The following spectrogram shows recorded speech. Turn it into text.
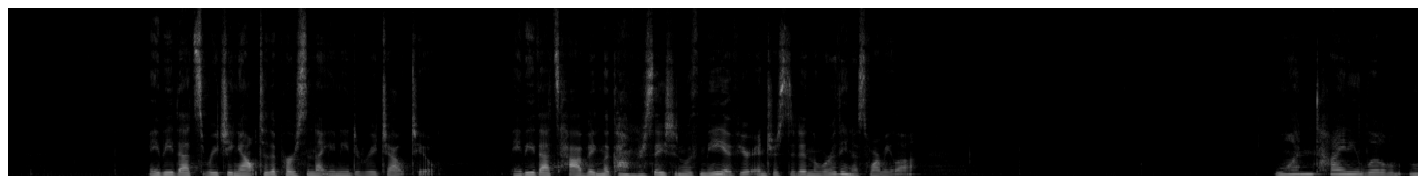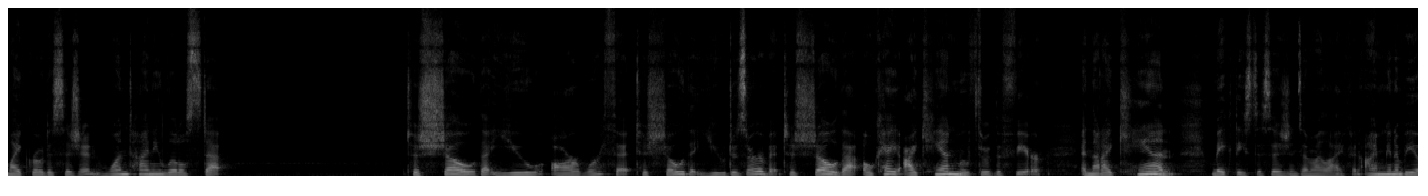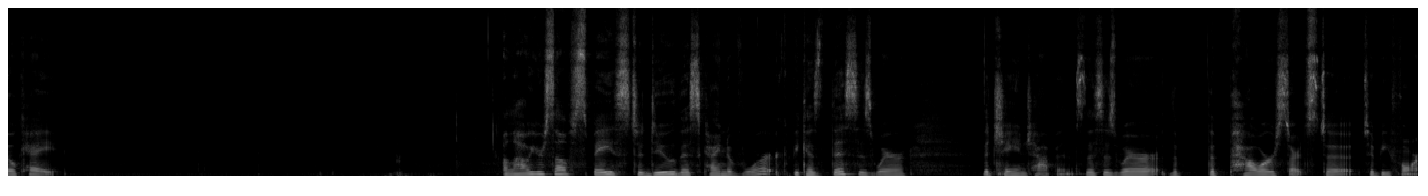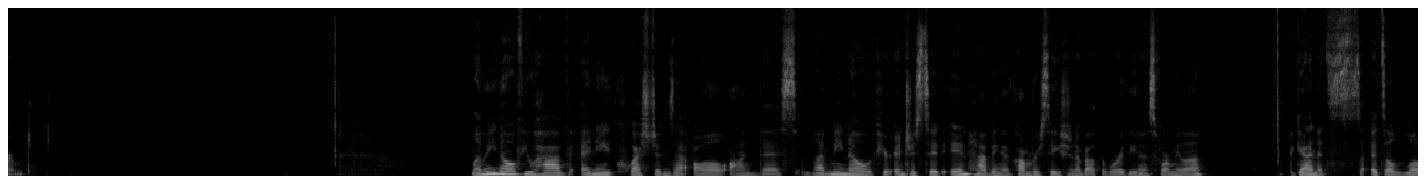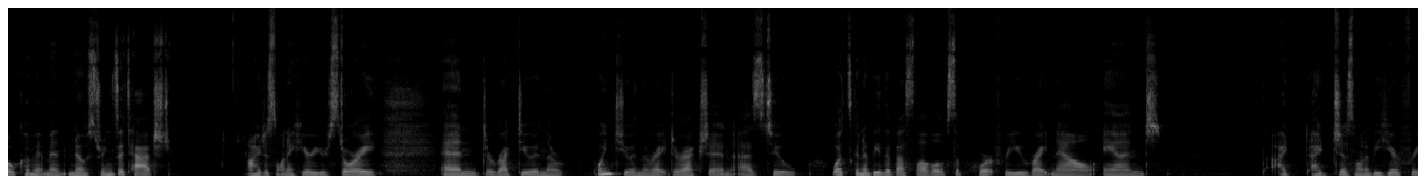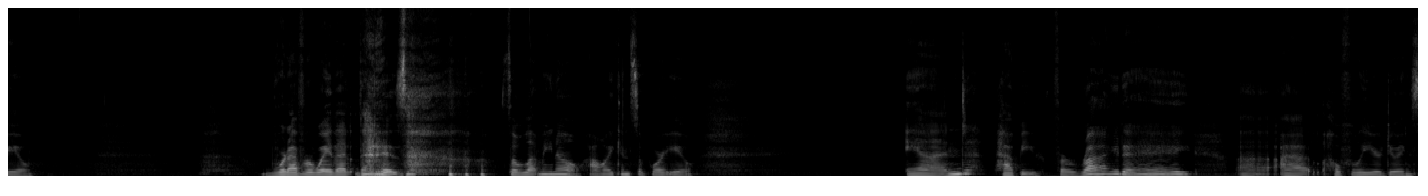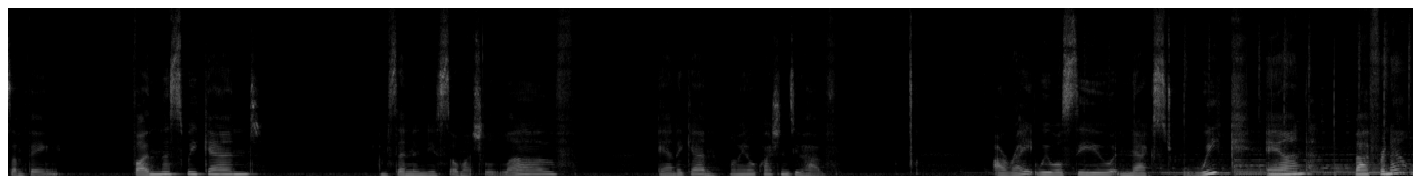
Maybe that's reaching out to the person that you need to reach out to. Maybe that's having the conversation with me if you're interested in the worthiness formula. One tiny little micro decision, one tiny little step to show that you are worth it, to show that you deserve it, to show that, okay, I can move through the fear and that I can make these decisions in my life and I'm going to be okay. Allow yourself space to do this kind of work because this is where the change happens. This is where the, the power starts to, to be formed. Let me know if you have any questions at all on this. Let me know if you're interested in having a conversation about the worthiness formula. Again, it's it's a low commitment, no strings attached. I just want to hear your story and direct you in the point you in the right direction as to what's going to be the best level of support for you right now and I I just want to be here for you. Whatever way that that is. So let me know how I can support you. And happy Friday. Uh, uh, hopefully, you're doing something fun this weekend. I'm sending you so much love. And again, let me know what questions you have. All right, we will see you next week, and bye for now.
